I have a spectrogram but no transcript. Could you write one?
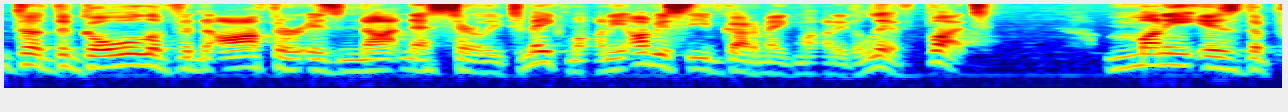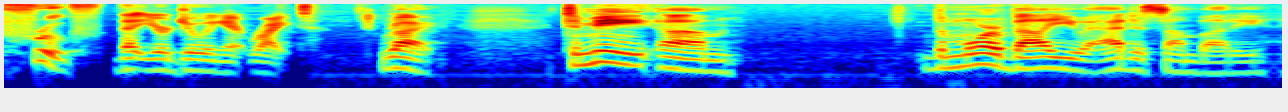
the the goal of an author is not necessarily to make money. Obviously, you've got to make money to live, but money is the proof that you're doing it right. Right. To me, um, the more value you add to somebody,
